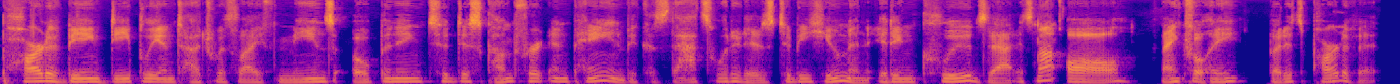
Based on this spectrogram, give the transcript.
part of being deeply in touch with life means opening to discomfort and pain because that's what it is to be human. It includes that. It's not all, thankfully, but it's part of it.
